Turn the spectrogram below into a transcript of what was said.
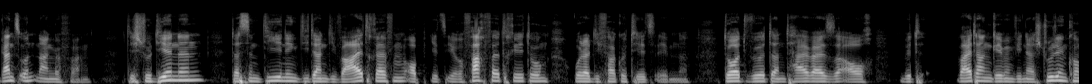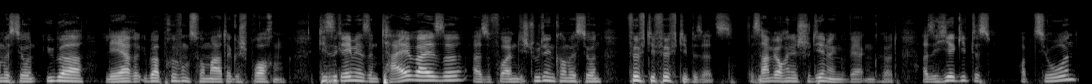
Ganz unten angefangen. Die Studierenden, das sind diejenigen, die dann die Wahl treffen, ob jetzt ihre Fachvertretung oder die Fakultätsebene. Dort wird dann teilweise auch mit weiteren Gremien wie in der Studienkommission über Lehre, über Prüfungsformate gesprochen. Diese Gremien sind teilweise, also vor allem die Studienkommission, 50-50 besetzt. Das haben wir auch in den Studierendenwerken gehört. Also hier gibt es Option,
